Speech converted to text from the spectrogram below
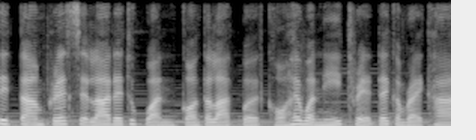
ติดตามเกรดเซล่าได้ทุกวันก่อนตลาดเปิดขอให้วันนี้เทรดได้กำไรค่ะ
